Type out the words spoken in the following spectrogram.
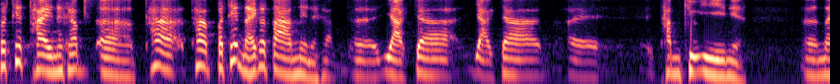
ประเทศไทยนะครับถ้าถ้าประเทศไหนก็ตามเนี่ยนะครับอยากจะอยากจะ ทำ QE เนี่ยใน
